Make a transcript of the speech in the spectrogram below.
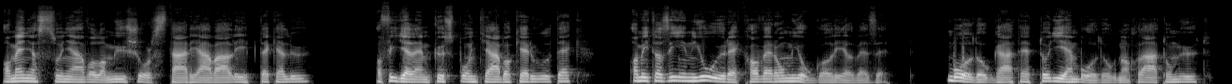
A menyasszonyával a műsor sztárjává léptek elő, a figyelem központjába kerültek, amit az én jó öreg haverom joggal élvezett. Boldoggá tett, hogy ilyen boldognak látom őt,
